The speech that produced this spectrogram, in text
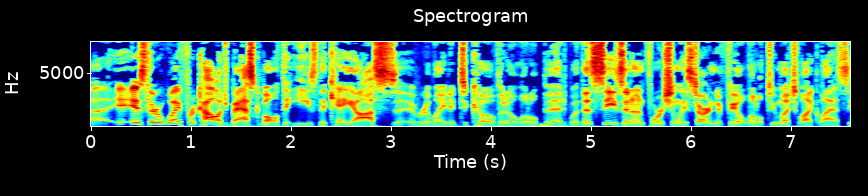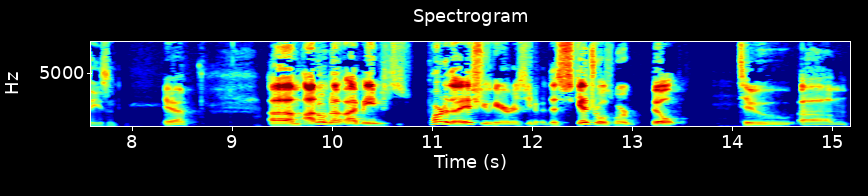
uh, is there a way for college basketball to ease the chaos uh, related to COVID a little bit? With this season, unfortunately, starting to feel a little too much like last season. Yeah, um, I don't know. I mean, part of the issue here is you know the schedules weren't built to um,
